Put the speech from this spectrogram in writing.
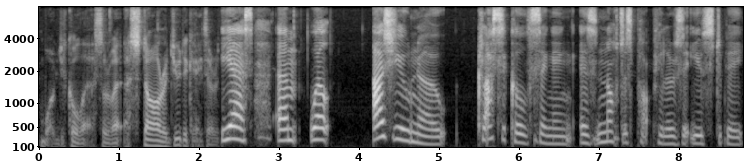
what would you call it? A sort of a, a star adjudicator. Yes. Um, well, as you know, classical singing is not as popular as it used to be.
